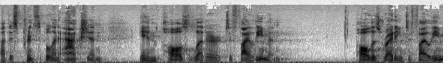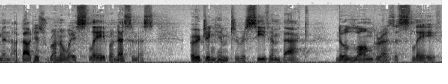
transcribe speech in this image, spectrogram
uh, this principle in action in Paul's letter to Philemon. Paul is writing to Philemon about his runaway slave, Onesimus, urging him to receive him back no longer as a slave,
